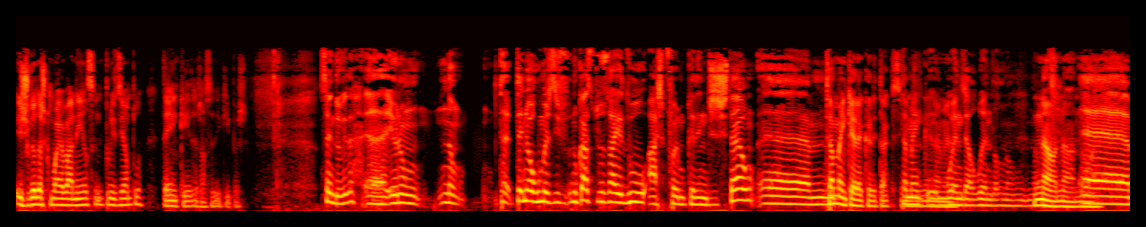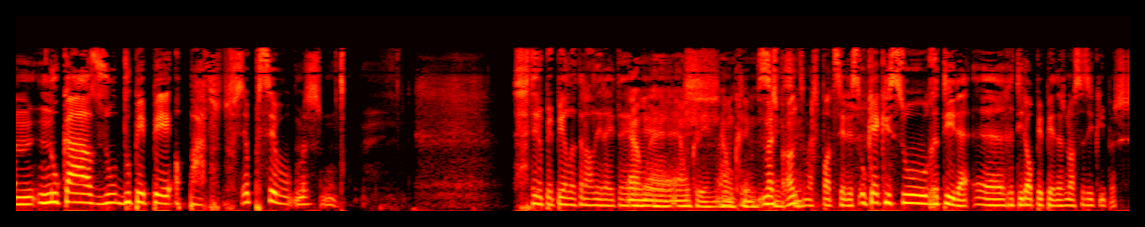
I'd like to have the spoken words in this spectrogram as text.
Jogadores como o Evan Nilsson, por exemplo, têm caído das nossas equipas. Sem dúvida. Eh, eu não, não. Te- Tenho algumas. No caso do Zaidu, acho que foi um bocadinho de gestão. Ehm, Também quero acreditar que sim. também que o. Wendel, Wendel não. não. Não, não, não. é. Ehm, no caso do PP, opa, eu percebo, mas. Ter o PP lateral direito é, É um- é- é um crime, é um crime, Mas sim, pronto, sim. mas pode ser isso. O que é que isso retira? Eh, retira o PP das nossas equipas.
